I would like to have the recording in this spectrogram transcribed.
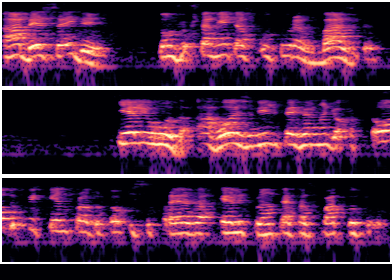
A, B, C e D. São justamente as culturas básicas que ele usa, arroz, milho, feijão e mandioca. Todo pequeno produtor que se preza, ele planta essas quatro culturas.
